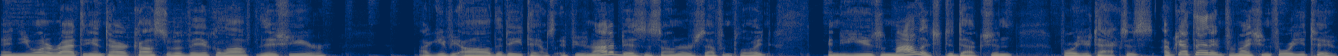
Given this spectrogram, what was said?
and you want to write the entire cost of a vehicle off this year, I'll give you all the details. If you're not a business owner or self employed and you use mileage deduction for your taxes, I've got that information for you too.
